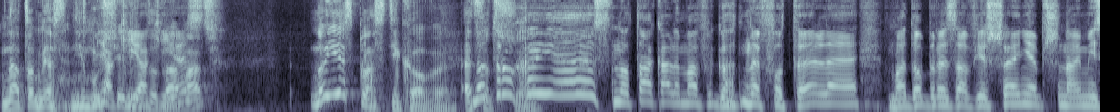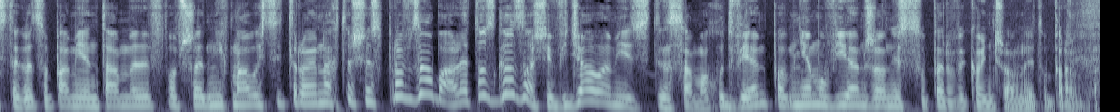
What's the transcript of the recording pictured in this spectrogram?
natomiast nie musieli jaki, jaki dodawać. Jest? No jest plastikowy. EC3. No trochę jest, no tak, ale ma wygodne fotele, ma dobre zawieszenie, przynajmniej z tego co pamiętam w poprzednich małych Citroenach to się sprawdzało, ale to zgadza się, widziałem jest ten samochód, wiem, nie mówiłem, że on jest super wykończony, to prawda.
